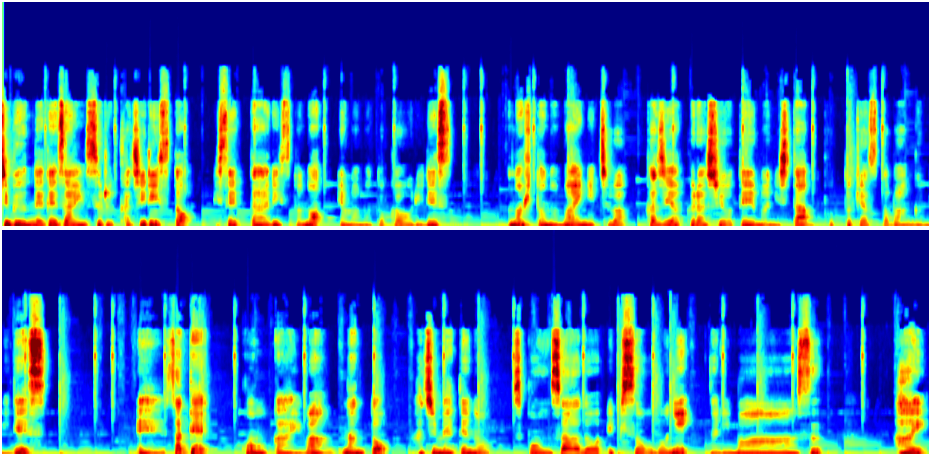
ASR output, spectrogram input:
自分でデザインする家事リスト、リセッターリストの山本香里です。この人の毎日は家事や暮らしをテーマにしたポッドキャスト番組です。えー、さて、今回はなんと初めてのスポンサードエピソードになります。はい。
